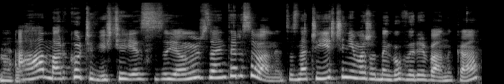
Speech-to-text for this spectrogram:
No tak. A Marko oczywiście jest ją już zainteresowany. To znaczy jeszcze nie ma żadnego wyrywanka.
